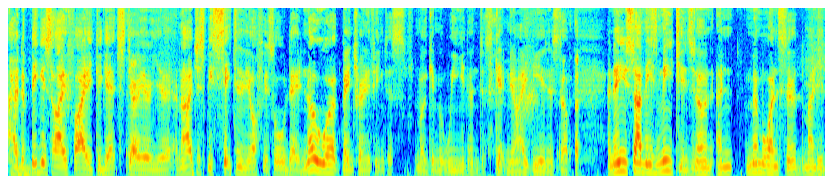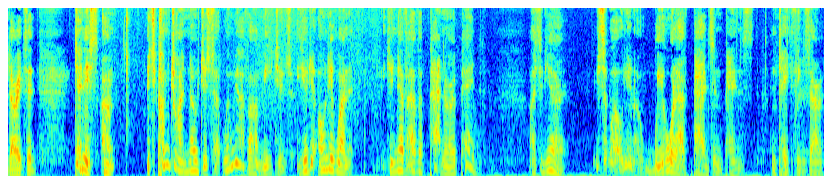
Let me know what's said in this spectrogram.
had the biggest hi-fi you could get, stereo, yeah. And I'd just be sitting in the office all day, no workbench or anything, just smoking my weed and just getting the ideas and stuff. And they used to have these meetings, you know. And, and I remember once the, the managing director said, "Dennis, um, it's come to our notice that when we have our meetings, you're the only one. You never have a pen or a pen." I said, "Yeah." He said, "Well, you know, we all have pads and pens and take things down."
